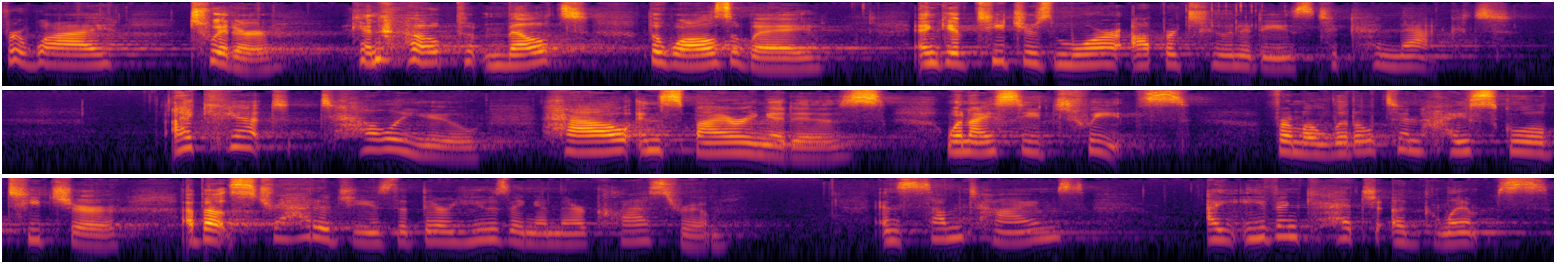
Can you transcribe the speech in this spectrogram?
for why Twitter can help melt the walls away and give teachers more opportunities to connect. I can't tell you how inspiring it is when I see tweets from a Littleton High School teacher about strategies that they're using in their classroom. And sometimes I even catch a glimpse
